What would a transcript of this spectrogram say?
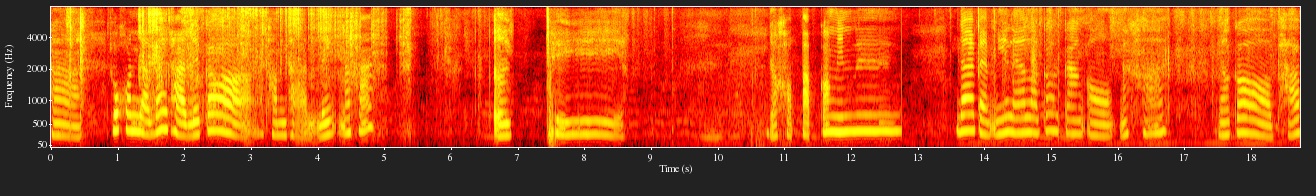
ค่ะ ทุกคนอยากได้ถาดเล็กก็ทำถาดเล็กนะคะโอเค เดี๋ยวขอปรับกล้องนิดนึง ได้แบบนี้แล้วเราก็กางออกนะคะ แล้วก็พับ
